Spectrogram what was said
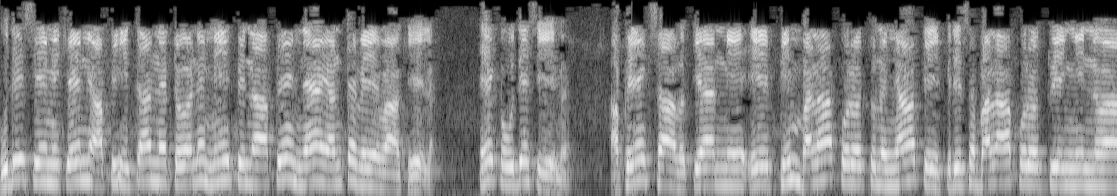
උදෙසීම කියන්නේ අපි හිතන්නට ඕනේ මේ පින අපේ ඥායන්ට වේවා කියලා. ඒක උදෙසීම. අපේක්ෂාව කියන්නේ ඒ පින් බලාපොරොත්තුන ඥාති පිරිස බලාපොරොත්තුෙන් ඉන්නවා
